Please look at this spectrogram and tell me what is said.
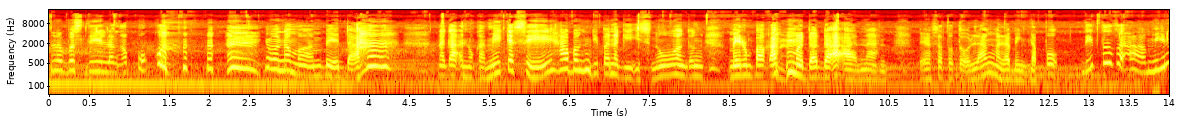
Labas di lang apo ko. Yun naman, beda. Nagaano kami kasi habang hindi pa nag snow hanggang mayroon pa kami madadaanan. Pero sa totoo lang, malamig na po. Dito sa amin.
